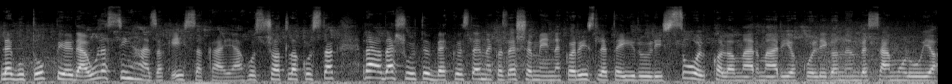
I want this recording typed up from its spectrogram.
Legutóbb például a színházak éjszakájához csatlakoztak, ráadásul többek közt ennek az eseménynek a részleteiről is szól Kalamár Mária kolléganőm beszámolója.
